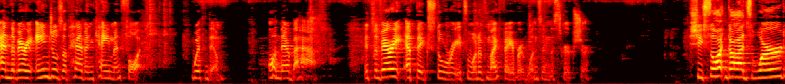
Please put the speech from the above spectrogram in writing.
and the very angels of heaven came and fought with them on their behalf. It's a very epic story. It's one of my favorite ones in the scripture. She sought God's word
